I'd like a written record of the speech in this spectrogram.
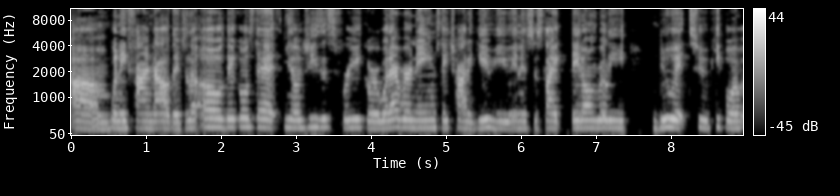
um, when they find out that you're like, oh, there goes that, you know, Jesus freak or whatever names they try to give you. And it's just like they don't really do it to people of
